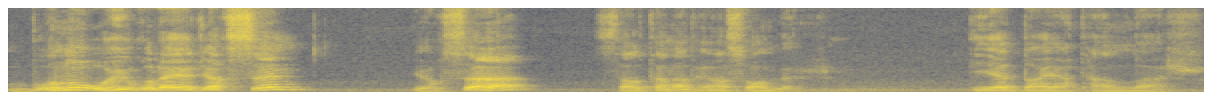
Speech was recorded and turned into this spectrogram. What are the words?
bunu uygulayacaksın yoksa saltanatına son veririm diye dayatanlar.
